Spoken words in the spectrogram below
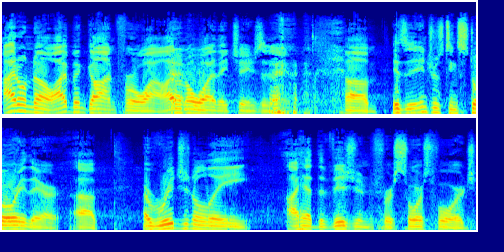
I don't know. I've been gone for a while. I don't know why they changed the name. um, it's an interesting story there. Uh, originally, I had the vision for SourceForge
